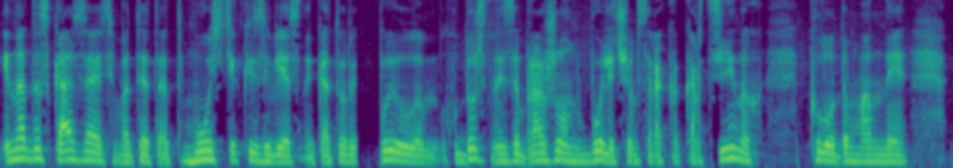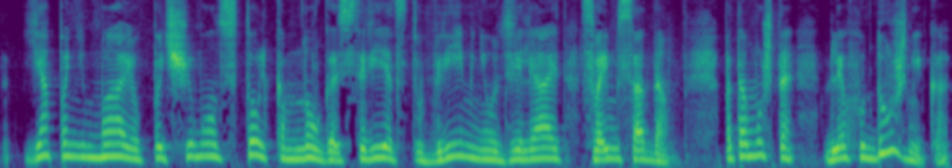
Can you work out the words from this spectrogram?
И надо сказать, вот этот мостик известный, который был художественно изображен в более чем 40 картинах Клода Мане. Я понимаю, почему он столько много средств, времени уделяет своим садам. Потому что для художника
